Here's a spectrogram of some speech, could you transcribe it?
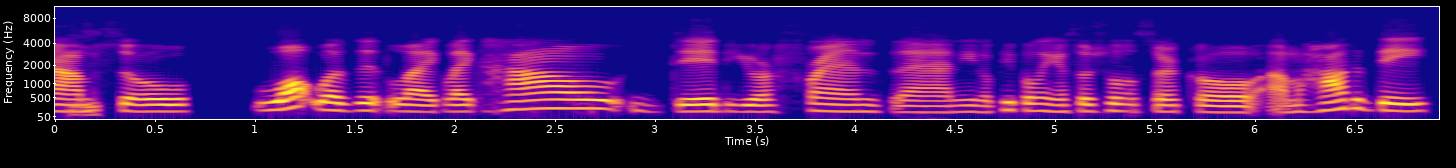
Um, mm-hmm. so what was it like? Like how did your friends and you know people in your social circle um how did they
